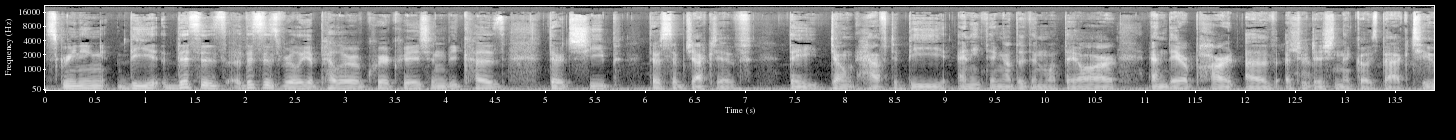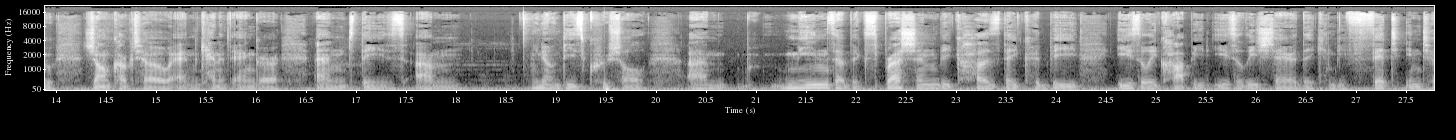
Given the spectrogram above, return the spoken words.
screening. The this is this is really a pillar of queer creation because they're cheap, they're subjective they don't have to be anything other than what they are, and they're part of a sure. tradition that goes back to Jean Cocteau and Kenneth Anger and these, um, you know, these crucial um, means of expression because they could be easily copied, easily shared. They can be fit into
